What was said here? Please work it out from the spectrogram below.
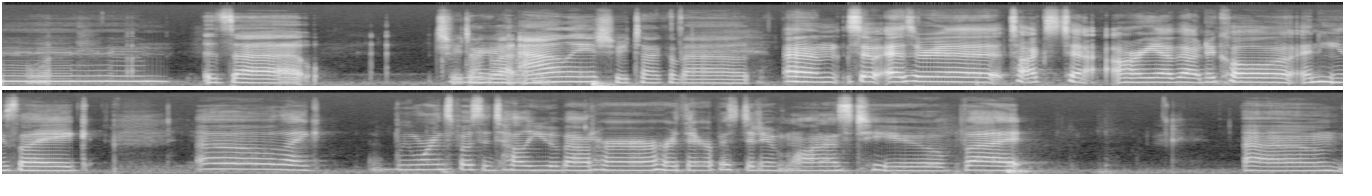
Um, It's uh. Should we talk Where about? Ali? Should we talk about? Um, so Ezra talks to Aria about Nicole, and he's like, "Oh, like we weren't supposed to tell you about her. Her therapist didn't want us to, but um,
